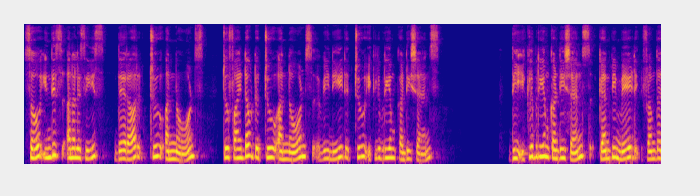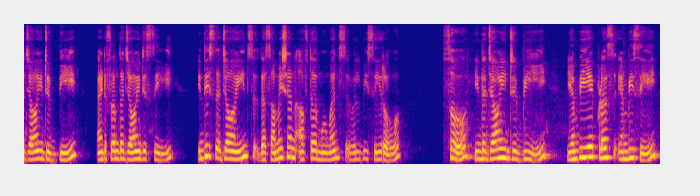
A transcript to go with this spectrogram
So in this analysis, there are two unknowns. To find out two unknowns, we need two equilibrium conditions. The equilibrium conditions can be made from the joint B and from the joint C. In these joints, the summation of the moments will be 0. So, in the joint B, MBA plus MBC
